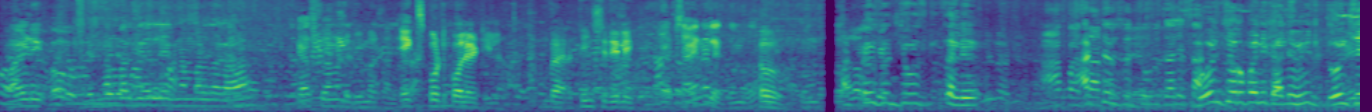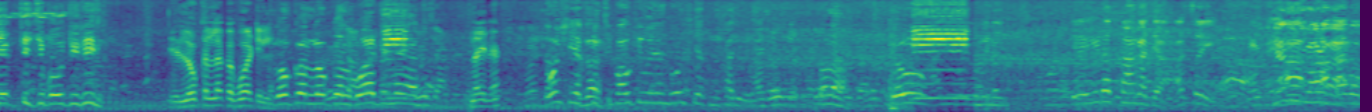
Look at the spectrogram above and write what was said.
वायडी. ओ, एक नंबर दिलेले एक कॅश पेमेंट सांग एक्सपोर्ट क्वालिटीला बरं तीनशे दिले. चॅनल आहे तुमचं? हो. अठ्ठावीस चोवीस झाले. साठ दोनशे रुपयांनी खाली होईल. दोनशे एकतीसची पावती देईल. हे लोकलला का गुवाहाटीला? लोकल लोकल गुवाहाटी नाही आता. नाही ना? दोनशे एकतीसची पावती होईल आणि दोनशे एक खाली होईल. असं. चला. येऊ. ते इडच सांगा त्या असं आहे हा- हा काय भाऊ?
